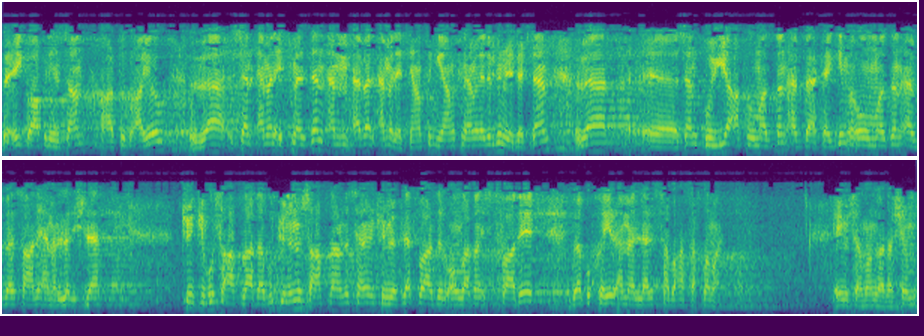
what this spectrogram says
və ey qafil insan, artıq ayıl və sən əməl etməzdən əm əvvəl əməl et. Hansı ki, qiyamət günü əməl edə bilməyəcəksən və e, sən quyuya atılmazdan əvvəl, təqdim olunmazdan əvvəl salih əməllər işlə. Çünki bu saatlarda, bu günün saatlarında sənin üçün möhlət vardır, onlardan istifadə et və bu xeyir əməlləri sabaha saxlama. Ey müsəlman qardaşım,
